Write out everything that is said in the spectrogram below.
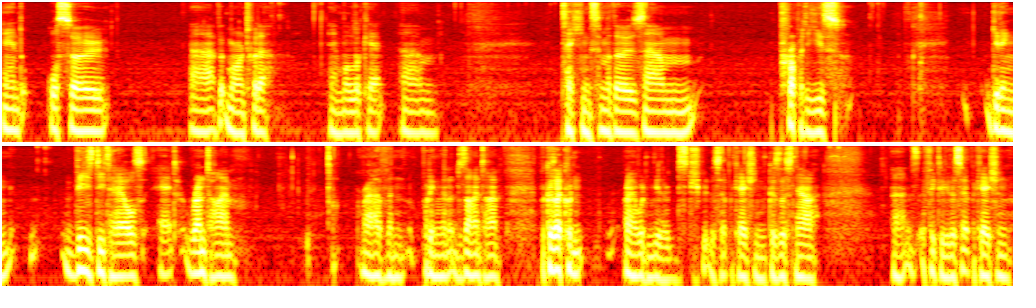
and also uh, a bit more on Twitter, and we'll look at um, taking some of those um, properties, getting these details at runtime rather than putting them at design time. Because I couldn't, I wouldn't be able to distribute this application because this now, uh, effectively this application,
